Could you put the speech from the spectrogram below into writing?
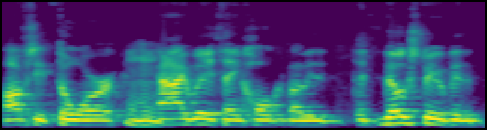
Obviously Thor, Mm-hmm. and I really think Hulk. Probably the, those three will be the,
